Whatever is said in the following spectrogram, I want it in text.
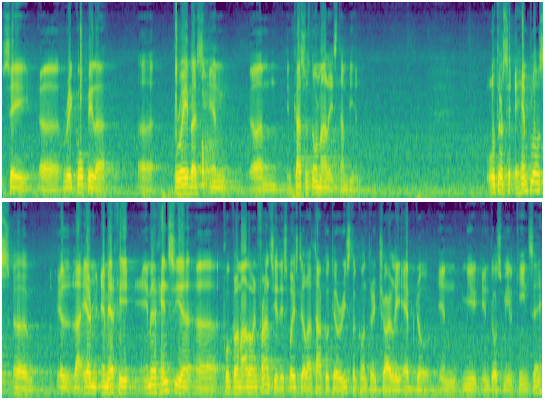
se uh, recopila uh, pruebas en, um, en casos normales también. Otros ejemplos, el, la emerge, emergencia uh, proclamada en Francia después del ataque terrorista contra Charlie Hebdo en, en 2015.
